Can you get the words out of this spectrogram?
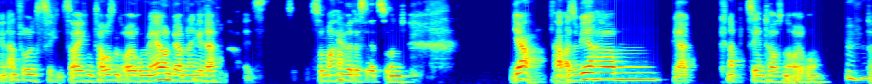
in Anführungszeichen 1000 Euro mehr. Und wir haben dann Ja. gedacht, jetzt, so machen Ja. wir das jetzt. Und ja, also wir haben ja knapp 10.000 Euro Mhm.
